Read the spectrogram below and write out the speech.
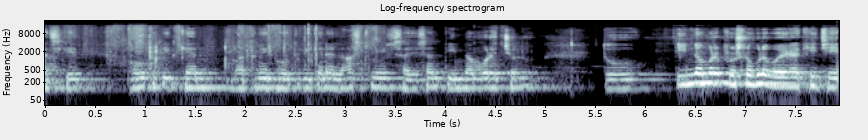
আজকের ভৌতবিজ্ঞান, মাধ্যমিক ভৌতবিজ্ঞানের লাস্ট মিনিট সাজেশান তিন নম্বরের জন্য। তো তিন নম্বরের প্রশ্নগুলো বলে রাখি যে,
